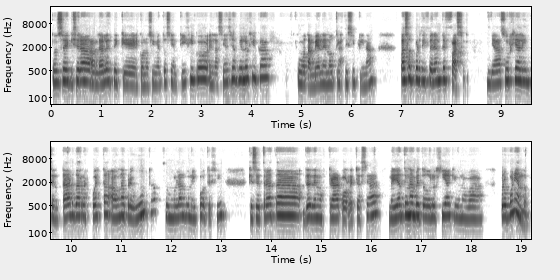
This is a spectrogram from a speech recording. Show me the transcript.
Entonces, quisiera hablarles de que el conocimiento científico en las ciencias biológicas, como también en otras disciplinas, pasa por diferentes fases. Ya surge al intentar dar respuesta a una pregunta formulando una hipótesis que se trata de demostrar o rechazar mediante una metodología que uno va proponiendo.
